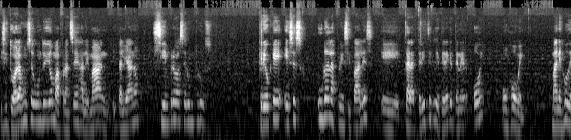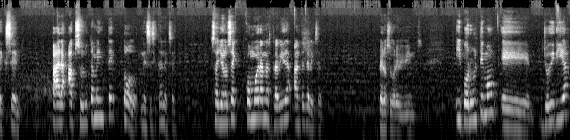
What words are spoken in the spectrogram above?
Y si tú hablas un segundo idioma, francés, alemán, italiano, siempre va a ser un plus. Creo que esa es una de las principales eh, características que tiene que tener hoy un joven. Manejo de Excel. Para absolutamente todo necesitas el Excel. O sea, yo no sé cómo era nuestra vida antes del Excel, pero sobrevivimos. Y por último, eh, yo diría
